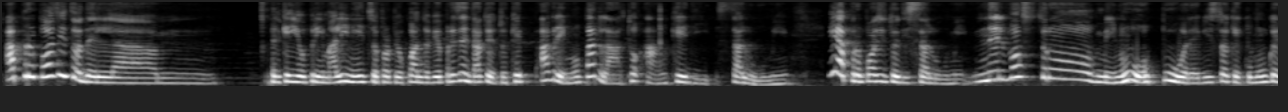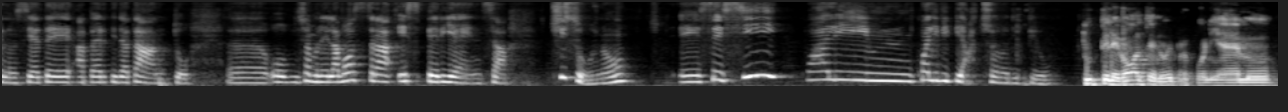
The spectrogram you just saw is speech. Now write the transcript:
A proposito del... Um, perché io prima all'inizio, proprio quando vi ho presentato, ho detto che avremmo parlato anche di salumi. E a proposito di salumi, nel vostro menù, oppure visto che comunque non siete aperti da tanto, eh, o diciamo nella vostra esperienza, ci sono? E se sì, quali, mm, quali vi piacciono di più? Tutte le volte noi proponiamo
